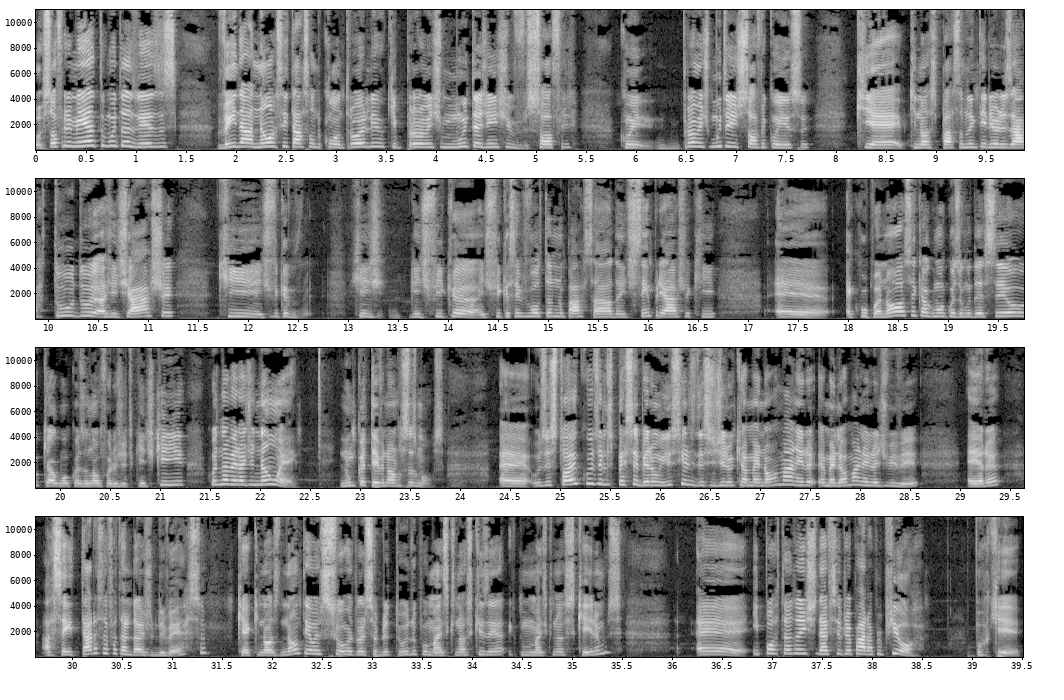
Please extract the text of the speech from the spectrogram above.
O sofrimento muitas vezes vem da não aceitação do controle, que provavelmente muita gente sofre com, provavelmente muita gente sofre com isso, que é que nós passamos a interiorizar tudo, a gente acha que a gente fica que a gente, a gente fica a gente fica sempre voltando no passado, a gente sempre acha que é, é culpa nossa que alguma coisa aconteceu, que alguma coisa não foi do jeito que a gente queria, quando na verdade não é. Nunca teve nas nossas mãos. É, os estoicos eles perceberam isso e eles decidiram que a melhor maneira, a melhor maneira de viver era aceitar essa fatalidade do universo, que é que nós não temos controle sobre tudo, por mais que nós quiser, por mais que nós queiramos. É, e portanto a gente deve se preparar para o pior. Porque,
